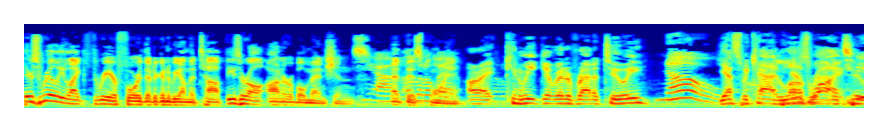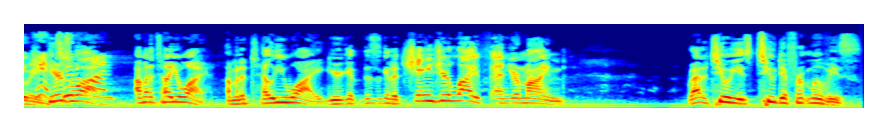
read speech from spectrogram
There's really like three or four that are going to be on the top. These are all honorable mentions Yeah, at a this little point. bit. All right, can we get rid of Ratatouille? No. Yes, we can. I love Here's why. Ratatouille. You can't. Here's Two to why. one. I'm going to tell you why. I'm going to tell you why. You're gonna, this is going to change your life and your mind. Ratatouille is two different movies.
